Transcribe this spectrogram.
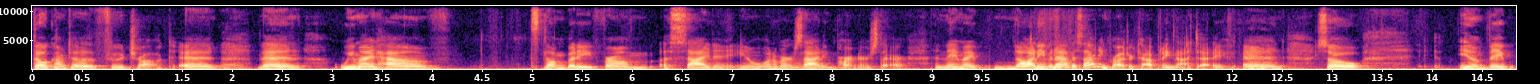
they'll come to a food truck and right. then we might have somebody from a siding, you know, one mm-hmm. of our mm-hmm. siding partners there, and they might not even have a siding project happening that day. Mm-hmm. And so, you know, they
